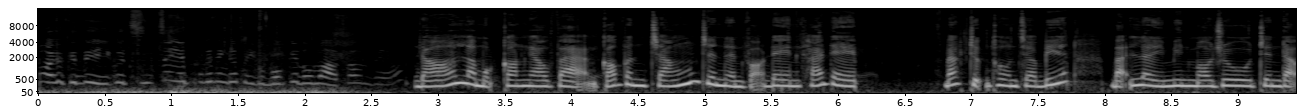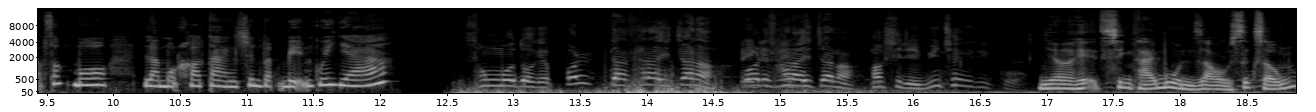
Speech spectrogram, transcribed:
아 근데 이거 진짜 예쁘게 생겼어. 이거 먹기 너무 아까운데요? Đó là một con ngao vạng có vân trắng trên nền vỏ đen khá đẹp. Bác trưởng thôn cho biết, bãi lầy Minmoju trên đảo Sóc Mô là một kho tàng sinh vật biển quý giá. Nhờ hệ sinh thái bùn giàu sức sống,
